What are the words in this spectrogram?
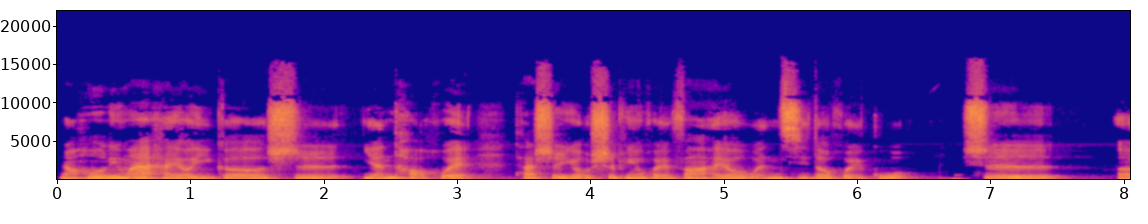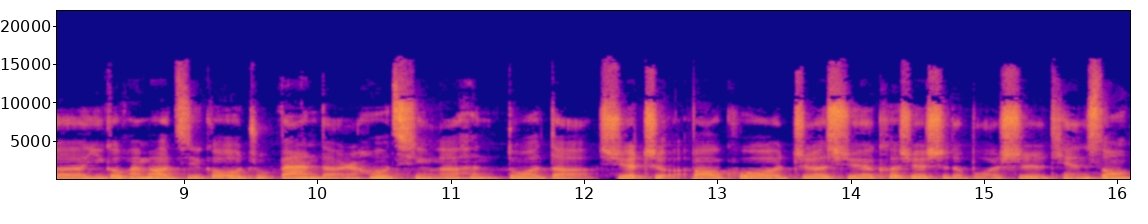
然后另外还有一个是研讨会，它是有视频回放，还有文集的回顾，是。呃，一个环保机构主办的，然后请了很多的学者，包括哲学、科学史的博士田松，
